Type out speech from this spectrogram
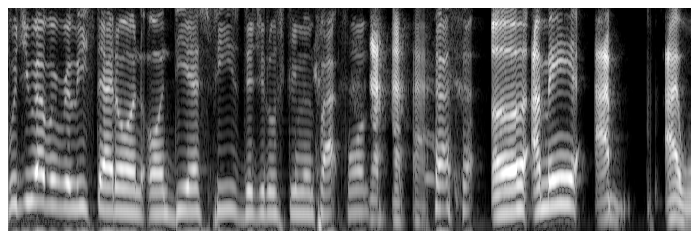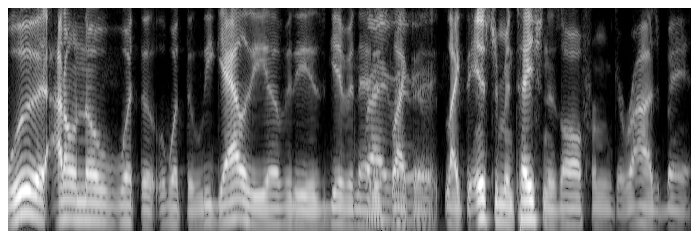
Would you ever release that on on DSPs, digital streaming platforms? uh, I mean, I I would. I don't know what the what the legality of it is, given that right, it's like right, a right. like the instrumentation is all from Garage Band.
